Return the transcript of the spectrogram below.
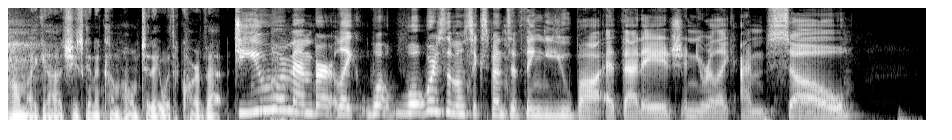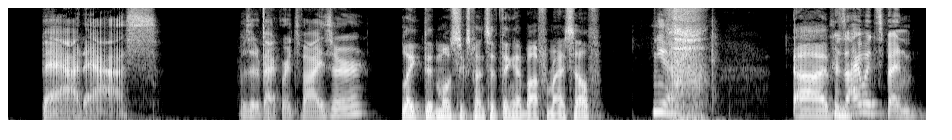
Oh my God, she's going to come home today with a Corvette. Do you remember like what what was the most expensive thing you bought at that age and you were like I'm so badass? Was it a backwards visor? Like the most expensive thing I bought for myself? Yeah. Uh, Cuz I would spend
